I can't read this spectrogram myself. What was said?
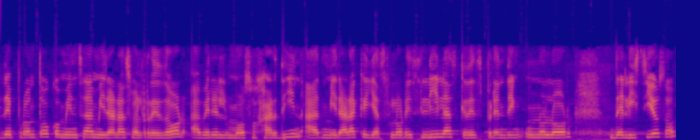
de pronto comienza a mirar a su alrededor, a ver el hermoso jardín, a admirar aquellas flores lilas que desprenden un olor delicioso,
